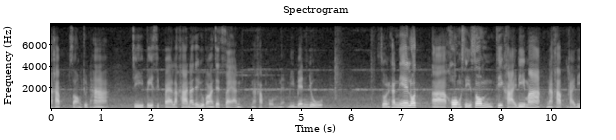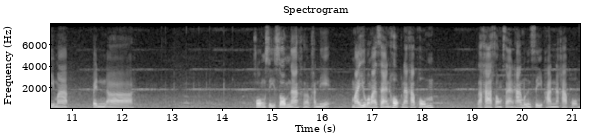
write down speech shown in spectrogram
นะครับ 2.5 G ปี 18 ราคาน่าจะอยู่ประมาณ 700,000นะครับผมเนี่ยมีเบนซ์อยู่ ส่วนคันนี้รถอ่าโครงสีส้มที่ขายดีมากนะครับ ขายดีมาก เป็นอ่าโครงสีส้มนะสำหรับคันนี้ม่อยู่ประมาณแสนหกนะครับผม ราคา 254,000 นะครับผม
